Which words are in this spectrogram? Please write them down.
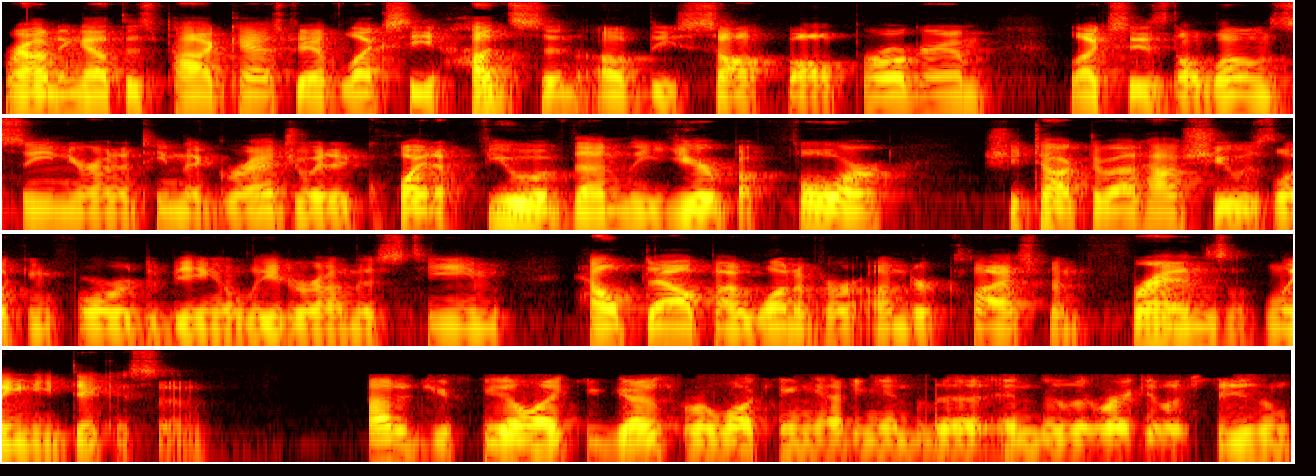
Rounding out this podcast, we have Lexi Hudson of the softball program. Lexi is the lone senior on a team that graduated quite a few of them the year before. She talked about how she was looking forward to being a leader on this team, helped out by one of her underclassmen friends, Lainey Dickinson. How did you feel like you guys were looking heading into the into the regular season?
